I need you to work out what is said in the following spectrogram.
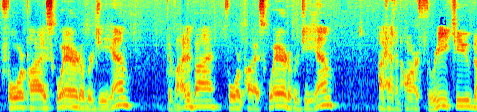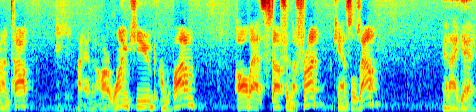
4 pi squared over gm divided by 4 pi squared over gm. I have an r3 cubed on top. I have an r1 cubed on the bottom. All that stuff in the front cancels out. And I get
